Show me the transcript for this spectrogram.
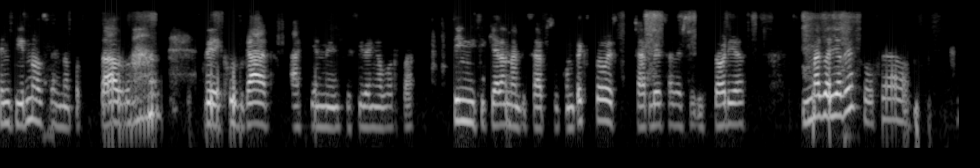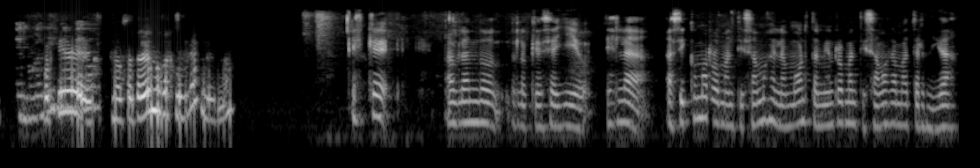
sentirnos en la potestad de juzgar a quienes deciden abortar, sin ni siquiera analizar su contexto, escucharles, saber sus historias. Y más allá de eso, o sea, ¿por qué nos atrevemos a juzgarles, no? Es que, hablando de lo que decía Gio, es la, así como romantizamos el amor, también romantizamos la maternidad.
